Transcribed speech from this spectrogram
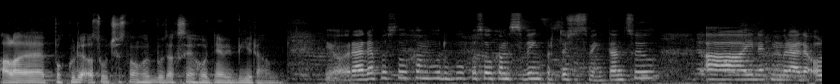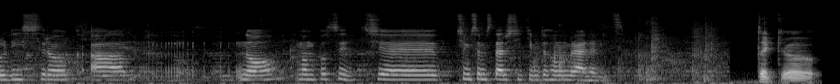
ale pokud je o současnou hudbu, tak si hodně vybírám. Jo, ráda poslouchám hudbu, poslouchám swing, protože swing tancuju a jinak mám ráda oldies rock a no, mám pocit, že čím jsem starší, tím toho mám ráda víc. Tak uh,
